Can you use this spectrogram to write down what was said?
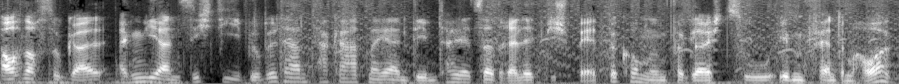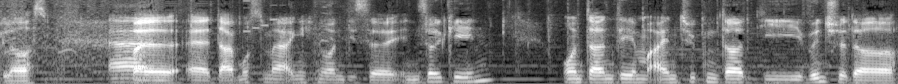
auch noch so geil. Irgendwie an sich, die Wirbeltanattacke hat man ja in dem Teil jetzt halt relativ spät bekommen im Vergleich zu eben Phantom Hourglass. Äh, Weil äh, da musste man eigentlich nur an diese Insel gehen und dann dem einen Typen da die Wünsche da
